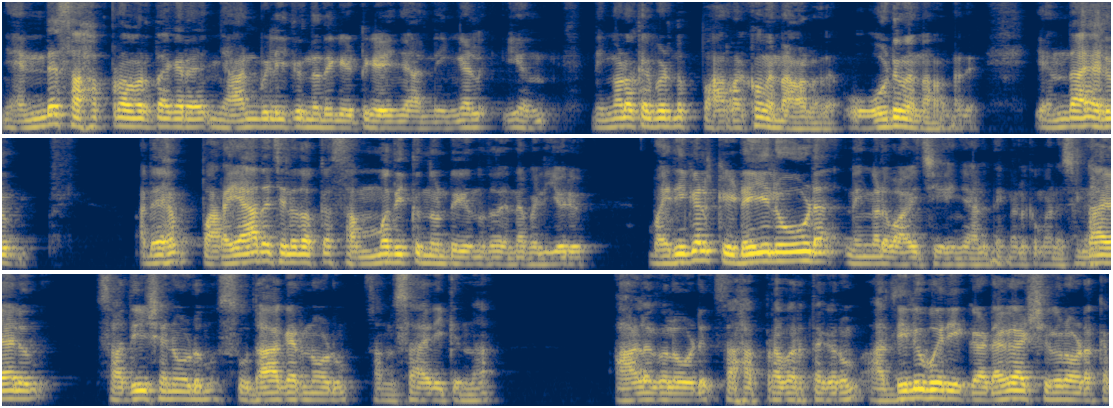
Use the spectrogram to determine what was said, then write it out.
എന്റെ സഹപ്രവർത്തകരെ ഞാൻ വിളിക്കുന്നത് കേട്ട് കഴിഞ്ഞാൽ നിങ്ങൾ നിങ്ങളൊക്കെ ഇവിടുന്ന് ഓടുമെന്നാണ് പറഞ്ഞത് എന്തായാലും അദ്ദേഹം പറയാതെ ചിലതൊക്കെ സമ്മതിക്കുന്നുണ്ട് എന്നത് തന്നെ വലിയൊരു വരികൾക്കിടയിലൂടെ നിങ്ങൾ വായിച്ചു കഴിഞ്ഞാൽ നിങ്ങൾക്ക് മനസ്സിലായാലും സതീശനോടും സുധാകരനോടും സംസാരിക്കുന്ന ആളുകളോട് സഹപ്രവർത്തകരും അതിലുപരി ഘടകകക്ഷികളോടൊക്കെ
